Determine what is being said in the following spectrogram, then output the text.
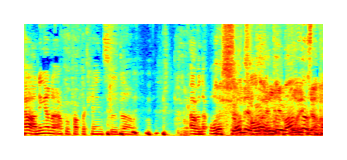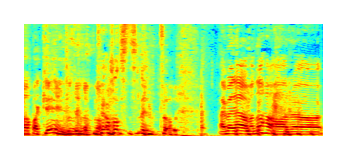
Tärningarna är på pappa Kanes sida. Även Jag oddsen känner tar mig det. förbannad som pappa Kane. Jag måste sluta. Nej men även den här eh,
